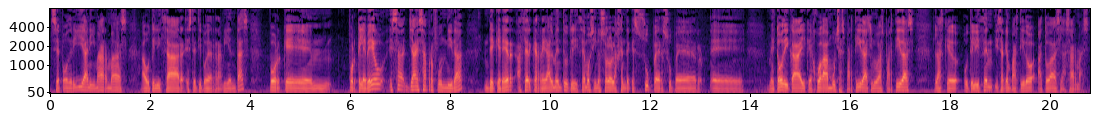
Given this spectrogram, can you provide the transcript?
se podría animar más a utilizar este tipo de herramientas porque porque le veo esa ya esa profundidad de querer hacer que realmente utilicemos y no solo la gente que es súper súper eh, metódica y que juega muchas partidas y nuevas partidas las que utilicen y saquen partido a todas las armas.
